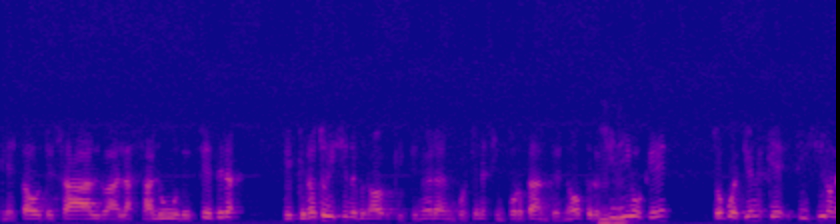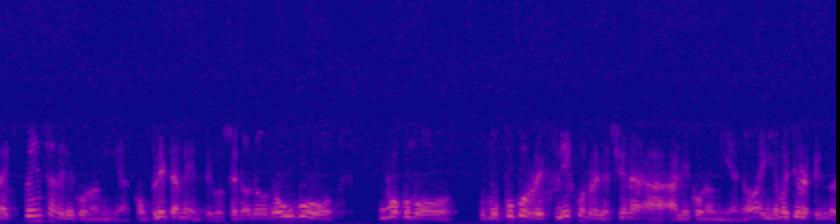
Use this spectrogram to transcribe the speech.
de Estado te salva, la salud, etcétera, que, no estoy diciendo que no, que, no eran cuestiones importantes, ¿no? Pero sí digo que son cuestiones que se hicieron a expensas de la economía, completamente. O sea, no, no, no hubo, hubo como, como poco reflejo en relación a, la economía, ¿no? Y no me estoy refiriendo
